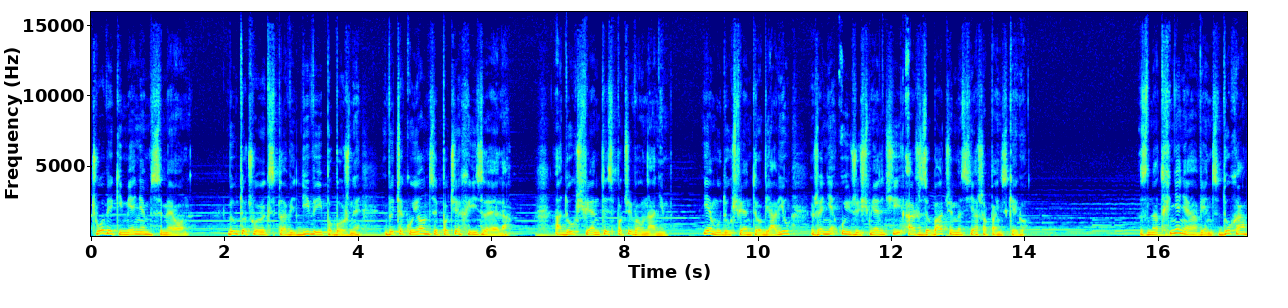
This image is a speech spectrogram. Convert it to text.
człowiek imieniem Symeon. Był to człowiek sprawiedliwy i pobożny, wyczekujący pociechy Izraela. A Duch Święty spoczywał na nim. Jemu Duch Święty objawił, że nie ujrzy śmierci, aż zobaczy Mesjasza Pańskiego. Z natchnienia więc ducha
